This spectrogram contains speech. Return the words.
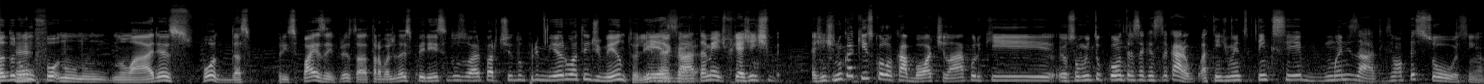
atuando É. num, num, num, numa área, pô, das principais da empresa, tá trabalhando a experiência do usuário a partir do primeiro atendimento ali, né? Exatamente, porque a gente, a gente nunca quis colocar bot lá porque eu sou muito contra essa questão. Cara, o atendimento tem que ser humanizado, tem que ser uma pessoa, assim, ó.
